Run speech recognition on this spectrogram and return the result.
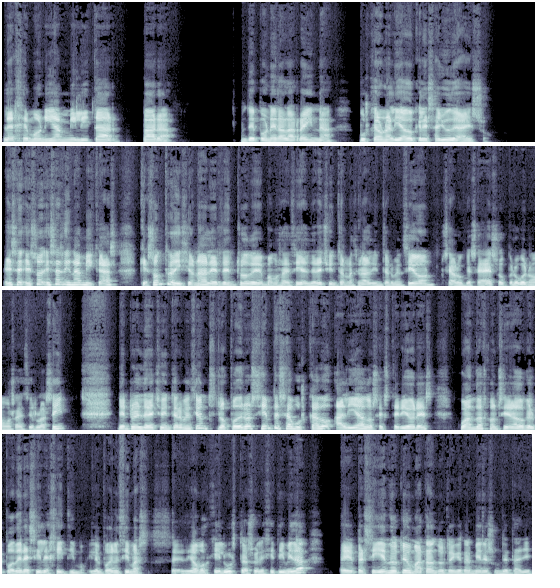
la hegemonía militar para deponer a la reina, buscar un aliado que les ayude a eso? Esas dinámicas que son tradicionales dentro de, vamos a decir, el derecho internacional de intervención, sea lo que sea eso, pero bueno, vamos a decirlo así, dentro del derecho de intervención, los poderos siempre se ha buscado aliados exteriores cuando has considerado que el poder es ilegítimo y el poder encima, digamos, que ilustra su legitimidad eh, persiguiéndote o matándote, que también es un detalle.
